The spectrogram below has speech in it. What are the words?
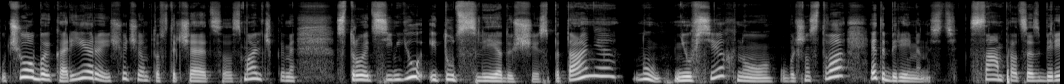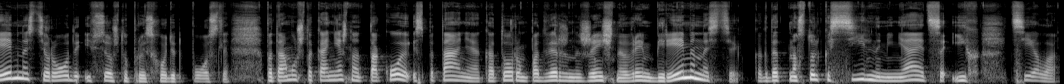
учебой, карьерой, еще чем-то, встречается с мальчиками, строит семью, и тут следующее испытание, ну, не у всех, но у большинства, это беременность. Сам процесс беременности, роды и все, что происходит после. Потому что, конечно, такое испытание, которым подвержены женщины во время беременности, когда настолько сильно меняется их тело,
